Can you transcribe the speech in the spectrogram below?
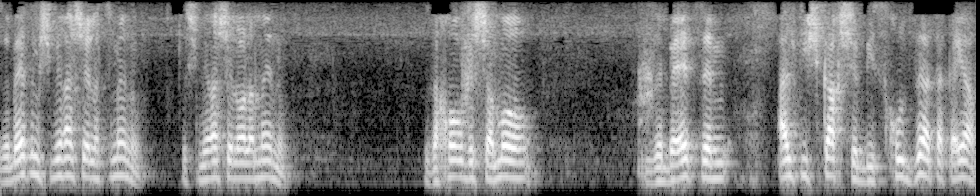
זה בעצם שמירה של עצמנו, זה שמירה של עולמנו. זכור ושמור זה בעצם, אל תשכח שבזכות זה אתה קיים.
